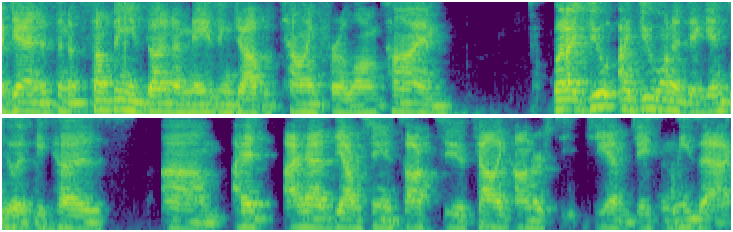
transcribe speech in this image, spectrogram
again, it's an, something you've done an amazing job of telling for a long time. But I do, I do want to dig into it because um, I had I had the opportunity to talk to Cali Condors GM Jason Lezak,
